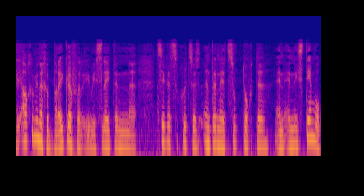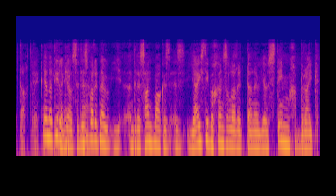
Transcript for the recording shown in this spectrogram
die algemene gebruike vir ubi sluit in uh, seker so goed soos internet soektogte en en die stemopdragte. Ja natuurlik ja, so dis ja. wat dit nou interessant maak is is juist die beginsel dat dit dan nou jou stem gebruik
